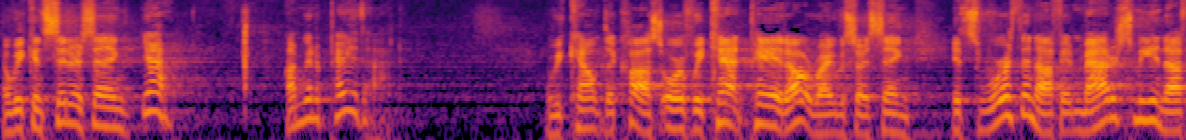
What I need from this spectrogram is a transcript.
and we consider saying, "Yeah, I'm going to pay that." And we count the cost, or if we can't pay it outright, we start saying, "It's worth enough. It matters to me enough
